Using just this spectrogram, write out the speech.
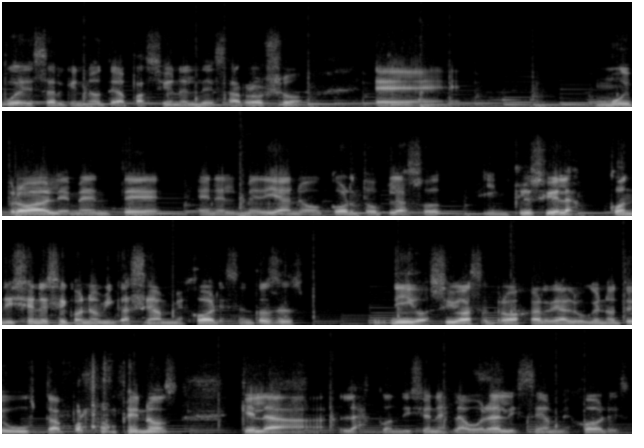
puede ser que no te apasione el desarrollo, eh, muy probablemente en el mediano o corto plazo inclusive las condiciones económicas sean mejores. Entonces, digo, si vas a trabajar de algo que no te gusta, por lo menos que las condiciones laborales sean mejores.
